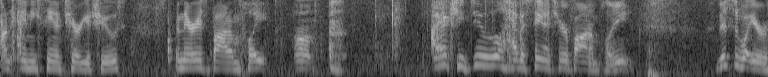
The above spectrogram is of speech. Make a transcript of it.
on any Sanitaire you choose. And there is bottom plate. Um, I actually do have a Sanitaire bottom plate. This is what your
